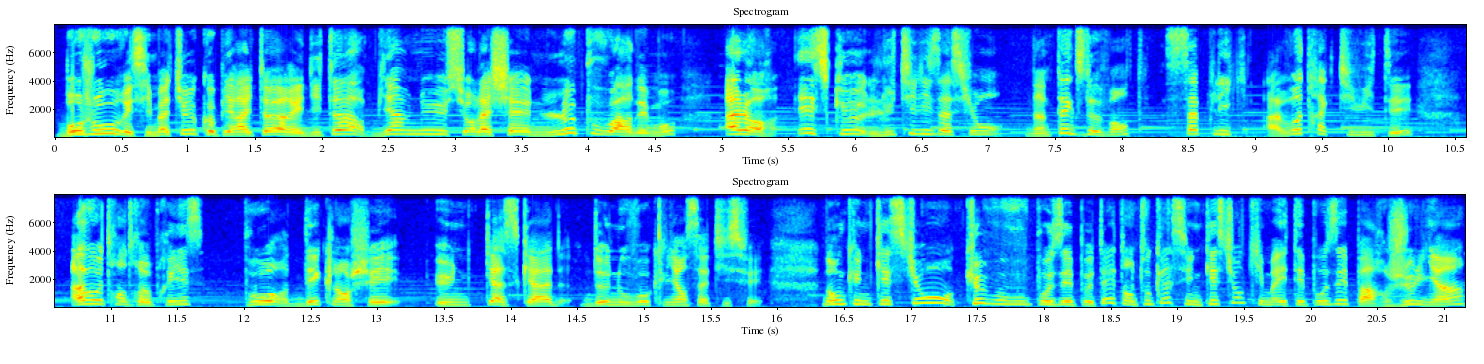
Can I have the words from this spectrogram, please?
Bonjour, ici Mathieu, copywriter et éditeur. Bienvenue sur la chaîne Le pouvoir des mots. Alors, est-ce que l'utilisation d'un texte de vente s'applique à votre activité, à votre entreprise pour déclencher une cascade de nouveaux clients satisfaits? Donc une question que vous vous posez peut-être, en tout cas c'est une question qui m'a été posée par Julien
